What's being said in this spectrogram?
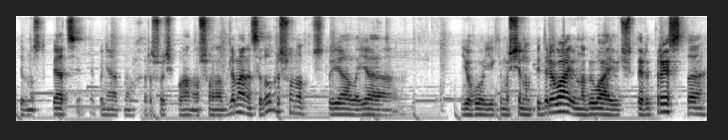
Ну, 95 ці непонятно, хорошо чи погано, що вона. Для мене це добре, що вона тут стояла. Я його якимось чином підриваю, набиваю 4300.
